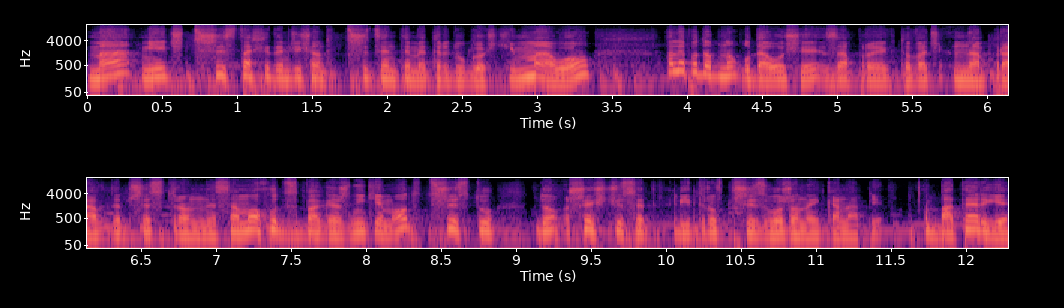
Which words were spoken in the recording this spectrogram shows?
Ma mieć 373 cm długości. Mało, ale podobno udało się zaprojektować naprawdę przestronny samochód z bagażnikiem od 300 do 600 litrów przy złożonej kanapie. Baterie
